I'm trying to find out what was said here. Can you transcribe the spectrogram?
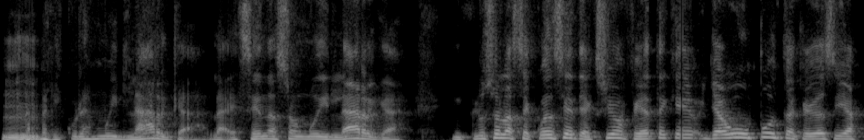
la película es muy larga, las escenas son muy largas, incluso las secuencias de acción. Fíjate que ya hubo un punto en que yo decía,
